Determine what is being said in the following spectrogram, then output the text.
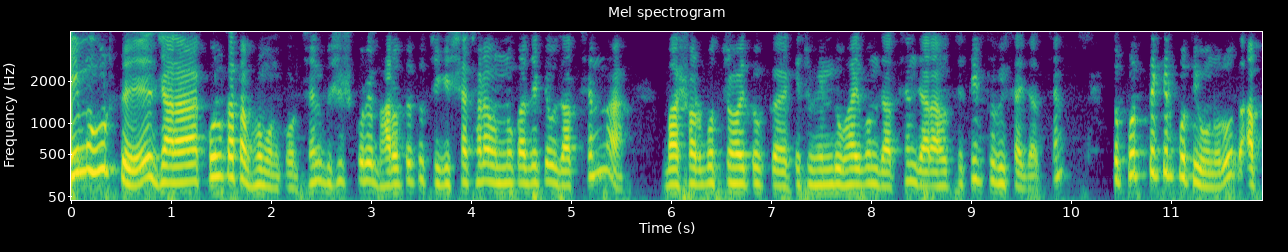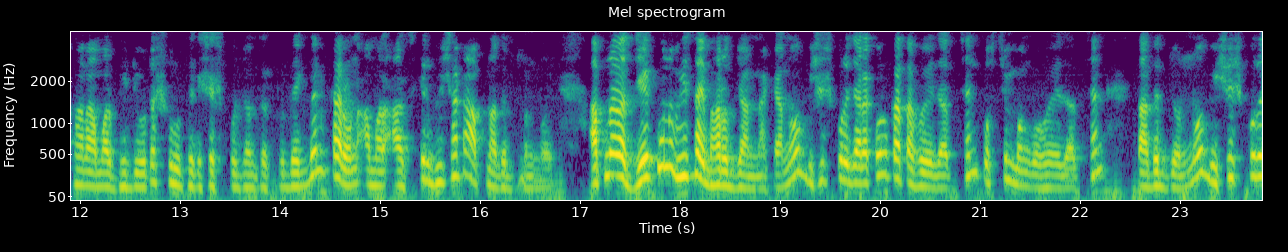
এই মুহূর্তে যারা কলকাতা ভ্রমণ করছেন, বিশেষ করে ভারতে তো চিকিৎসা ছাড়া অন্য কাজে কেউ যাচ্ছেন না, বা সর্বোচ্চ হয়তো কিছু হিন্দু ভাই বোন যাচ্ছেন যারা হচ্ছে তীর্থ ভিসায় যাচ্ছেন, তো প্রত্যেকের প্রতি অনুরোধ, আপনারা আমার ভিডিওটা শুরু থেকে শেষ পর্যন্ত একটু দেখবেন, কারণ আমার আজকের ভিসাটা আপনাদের জন্যই। আপনারা যে কোনো ভিসায় ভারত যান না কেন, বিশেষ করে যারা কলকাতা হয়ে যাচ্ছেন, পশ্চিমবঙ্গ হয়ে যাচ্ছেন, তাদের জন্য বিশেষ করে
